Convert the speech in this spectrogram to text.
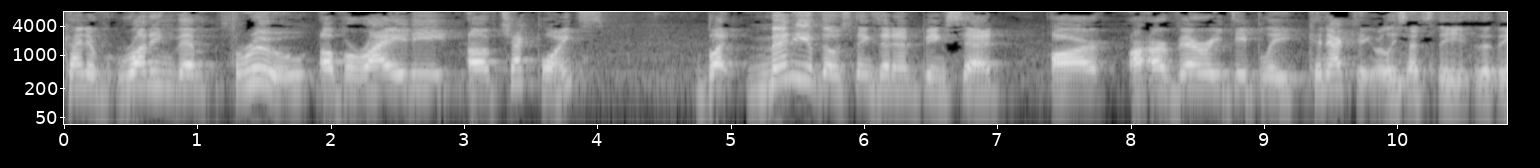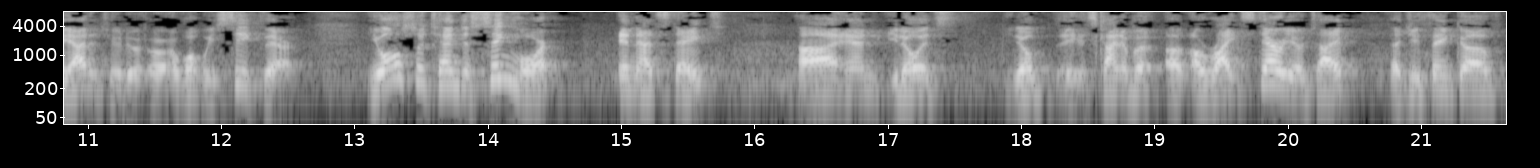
kind of running them through a variety of checkpoints. But many of those things that end up being said are, are, are very deeply connecting, or at least that's the, the, the attitude of, what we seek there. You also tend to sing more in that state, uh, and you know it's you know it's kind of a, a, a, right stereotype that you think of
